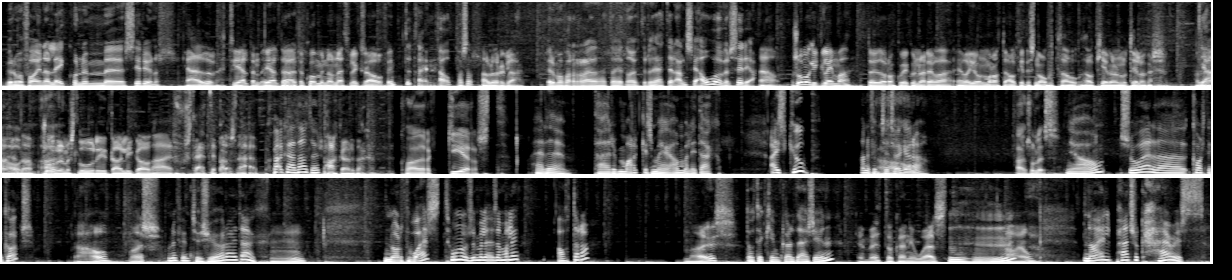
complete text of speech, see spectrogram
Við erum að fá eina leikonum uh, Siriunar Gæðvögt, ég held að, ég held að þetta kom inn á Netflix á fimmtudaginn. Já, passar. Alveg öruglega Við erum að fara að ræða þetta hérna á eftir. Þetta er ansi áhugaverð serja Já, og svo má ekki gleyma Dauðar okkur vikunar ef, að- ef að Jón Már átti ágætis nótt þá, þá kemur hann nú til okkar. Þannig Já, að, hérna, já. Svo erum við með slúðri í dag líka og það er, fúst, þetta er bara það er Pakkaði þáttur. Pakkaður í dag Hvað er að gerast? Herðu, það eru margir sem eiga ammali í dag. Ice Cube Hann er 52 Já. ára Það er svoleiðis. Já, svo er það Courtney Cox. Já, næs. Hún er 57 ára í dag. Mm, Northwest, hún er semilegis ammali 8 ára Næs. Dóttir Kim Kardashian. Emmett og Kanye West. Mm Já, já. Nile Patrick Harris.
